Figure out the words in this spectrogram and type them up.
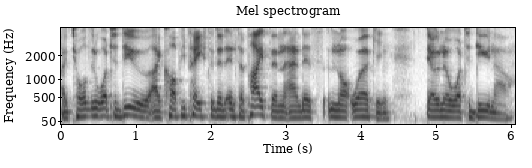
I told it what to do, I copy pasted it into Python and it's not working. Don't know what to do now.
